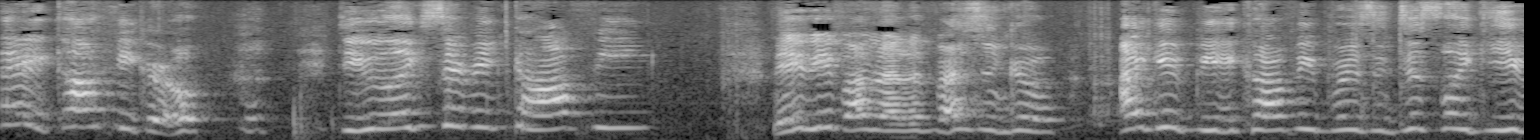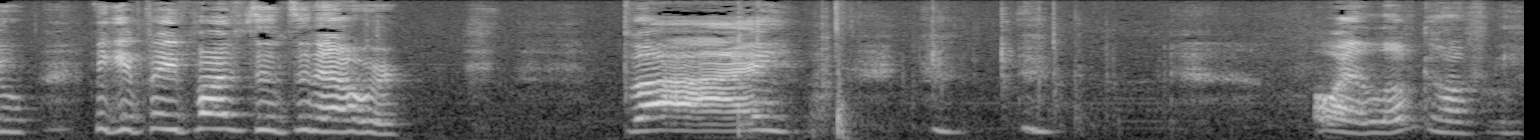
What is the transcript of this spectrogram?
Hey, coffee girl. Do you like serving coffee? Maybe if I'm not a fashion girl, I could be a coffee person just like you and get paid five cents an hour. Bye. Oh, I love coffee.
